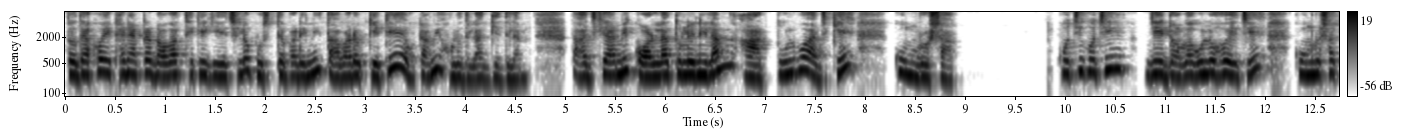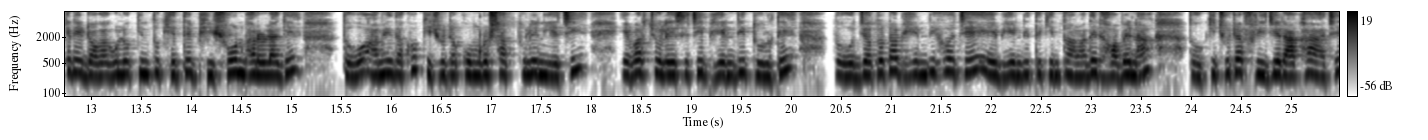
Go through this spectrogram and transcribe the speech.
তো দেখো, এখানে একটা ডগা থেকে গিয়েছিল, বুঝতে পারিনি, তা আবারও কেটে ওটা আমি হলুদ লাগিয়ে দিলাম। তো আজকে আমি করলা তুলে নিলাম, আর তুলবো আজকে কুমড়ো শাক। কচি কচি যে ডগাগুলো হয়েছে, কুমড়ো শাকের এই ডগাগুলো কিন্তু খেতে ভীষণ ভালো লাগে। তো আমি দেখো কিছুটা কুমড়ো শাক তুলে নিয়েছি। এবার চলে এসেছি ভেন্ডি তুলতে। তো যতটা ভেন্ডি হয়েছে, এই ভেন্ডিতে কিন্তু আমাদের হবে না। তো কিছুটা ফ্রিজে রাখা আছে,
